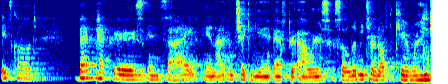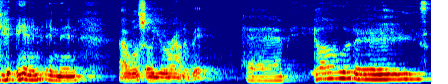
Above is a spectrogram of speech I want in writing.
It's called Backpackers Inside, and I am checking in after hours. So let me turn off the camera and get in, and then I will show you around a bit. Happy holidays.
